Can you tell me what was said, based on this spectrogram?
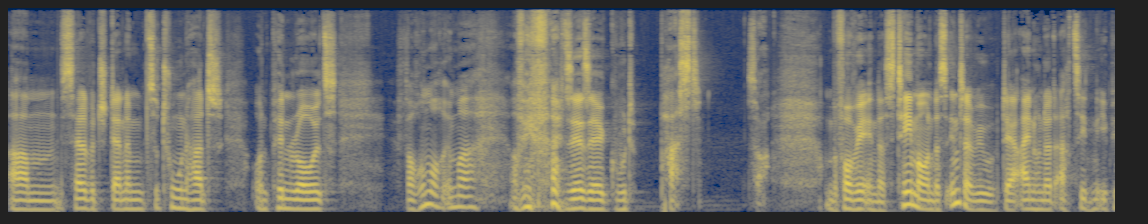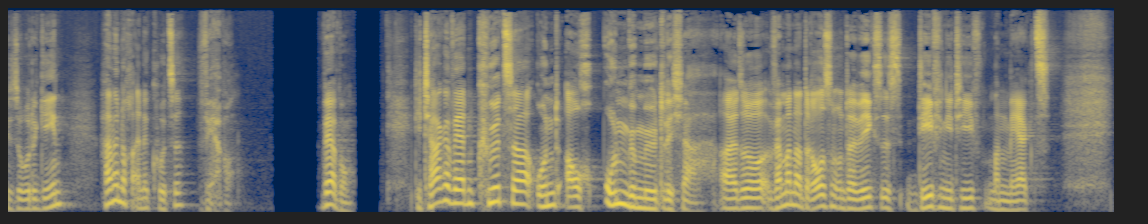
ähm, Salvage Denim zu tun hat und Pinrolls. Warum auch immer, auf jeden Fall sehr, sehr gut passt. So, und bevor wir in das Thema und das Interview der 118. Episode gehen, haben wir noch eine kurze Werbung. Werbung. Die Tage werden kürzer und auch ungemütlicher. Also, wenn man da draußen unterwegs ist, definitiv, man merkt's,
